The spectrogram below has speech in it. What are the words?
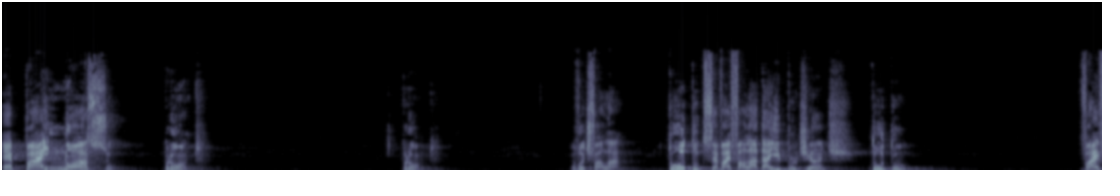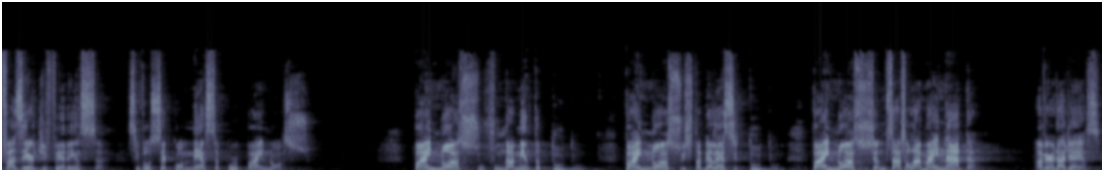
é Pai nosso. Pronto. Pronto. Eu vou te falar. Tudo que você vai falar daí por diante, tudo, vai fazer diferença se você começa por Pai Nosso. Pai Nosso fundamenta tudo. Pai Nosso estabelece tudo. Pai Nosso, você não precisa falar mais nada. A verdade é essa.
